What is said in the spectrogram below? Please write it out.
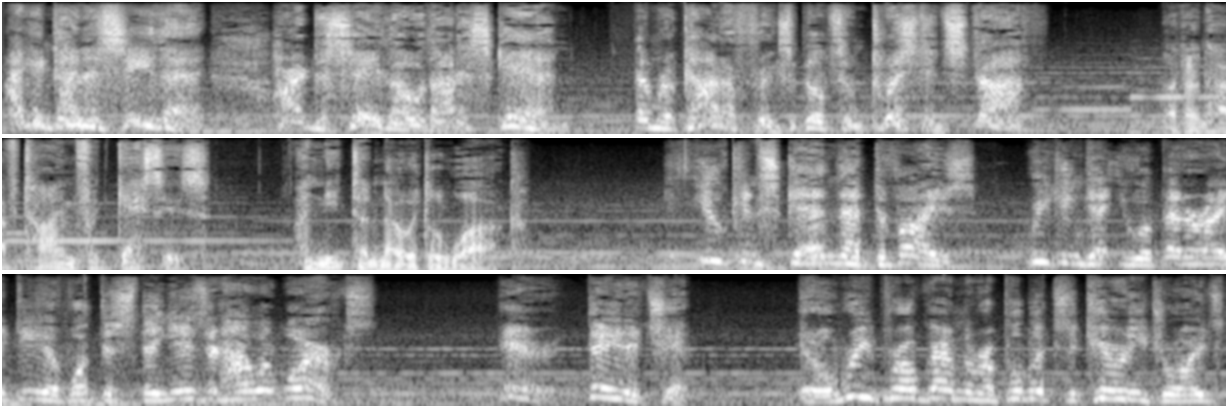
I can kind of see that. Hard to say, though, without a scan. Them Rakata freaks built some twisted stuff. I don't have time for guesses. I need to know it'll work. If you can scan that device, we can get you a better idea of what this thing is and how it works. Here, data chip. It'll reprogram the Republic security droids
